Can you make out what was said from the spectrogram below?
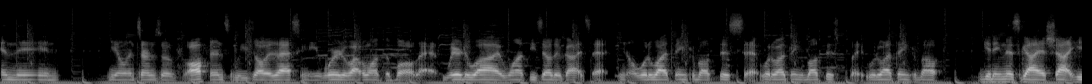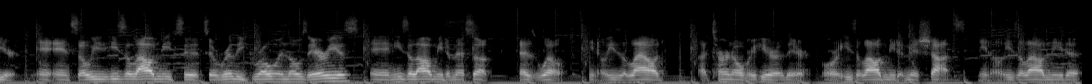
And then you know, in terms of offensively, he's always asking me, where do I want the ball at? Where do I want these other guys at? You know, what do I think about this set? What do I think about this play? What do I think about getting this guy a shot here? And, and so he, he's allowed me to, to really grow in those areas, and he's allowed me to mess up as well. You know, he's allowed a turnover here or there, or he's allowed me to miss shots. You know, he's allowed me to,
